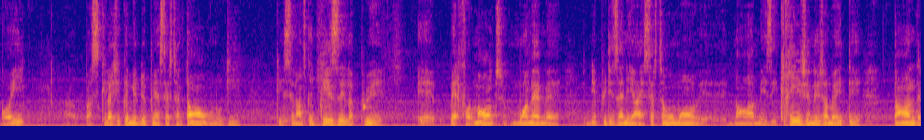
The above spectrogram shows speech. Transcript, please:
Ngoï. Parce que la GCAMIR, depuis un certain temps, on nous dit que c'est l'entreprise la plus performante. Moi-même, euh, depuis des années, à un certain moment, euh, dans mes écrits, je n'ai jamais été tendre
